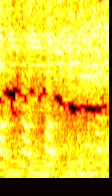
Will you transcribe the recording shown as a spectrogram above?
Fuck, fuck, fuck.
